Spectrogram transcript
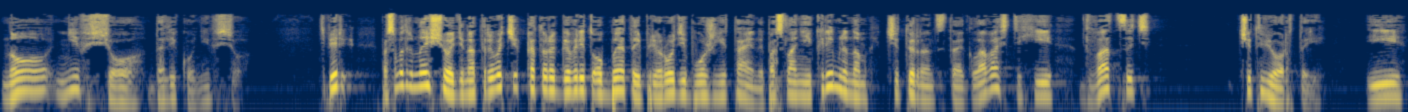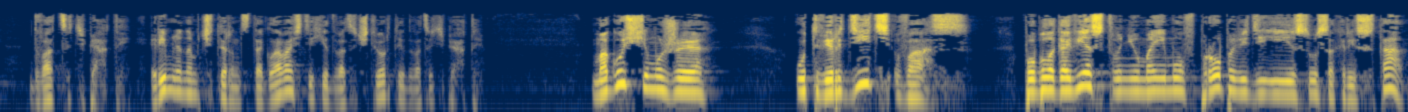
Но не все, далеко не все. Теперь посмотрим на еще один отрывочек, который говорит об этой природе Божьей тайны. Послание к римлянам, 14 глава, стихи 24 и 25. Римлянам, 14 глава, стихи 24 и 25 могущему же утвердить вас по благовествованию моему в проповеди Иисуса Христа,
